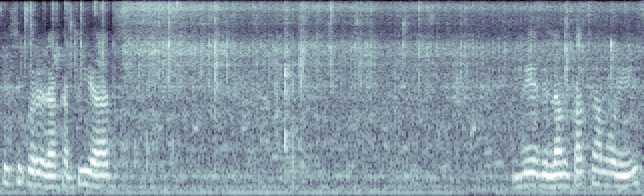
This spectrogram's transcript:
কুচি করে রাখা পেঁয়াজ। দিয়ে দিলাম কাঁচামরিচ।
